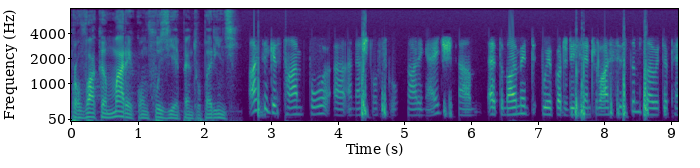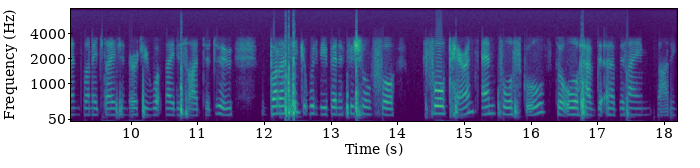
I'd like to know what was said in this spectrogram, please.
provoacă mare confuzie pentru părinți. I think it's time for uh, a national school starting age. Um, at the moment, we've got a decentralised system, so it depends on each state and territory what they decide to do. But I think it would be beneficial for for parents and for schools to all have the, uh, the same starting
